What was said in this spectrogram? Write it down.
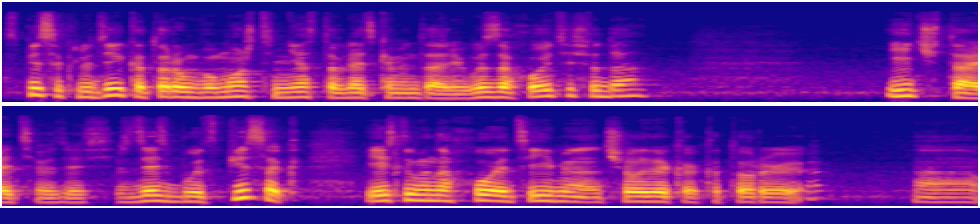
список людей, которым вы можете не оставлять комментарии. Вы заходите сюда, и читаете вот здесь. Здесь будет список. Если вы находите имя человека, который э,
